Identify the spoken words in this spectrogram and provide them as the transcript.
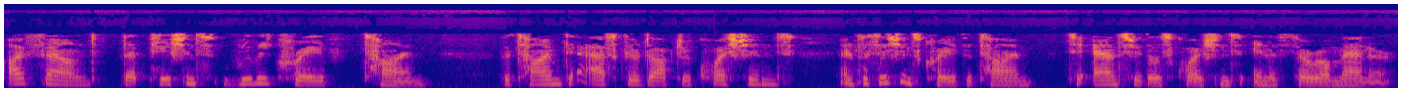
I've found that patients really crave time, the time to ask their doctor questions, and physicians crave the time to answer those questions in a thorough manner.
